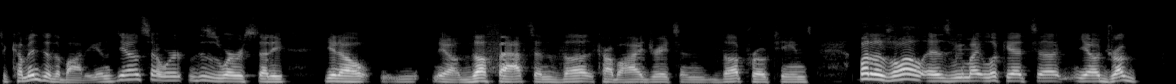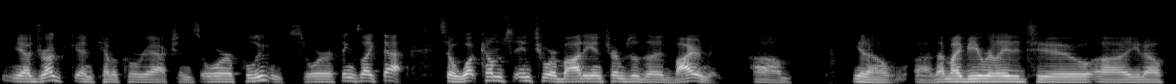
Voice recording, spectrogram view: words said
to come into the body and you know so we're this is where we study you know you know the fats and the carbohydrates and the proteins but as well as we might look at uh, you know drug you know drug and chemical reactions or pollutants or things like that. So what comes into our body in terms of the environment? Um, you know uh, that might be related to uh, you know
